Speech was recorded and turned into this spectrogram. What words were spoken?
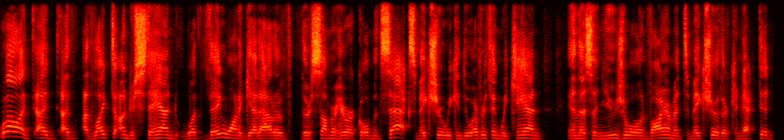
Well, I'd, I'd, I'd, like to understand what they want to get out of their summer here at Goldman Sachs. Make sure we can do everything we can in this unusual environment to make sure they're connected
